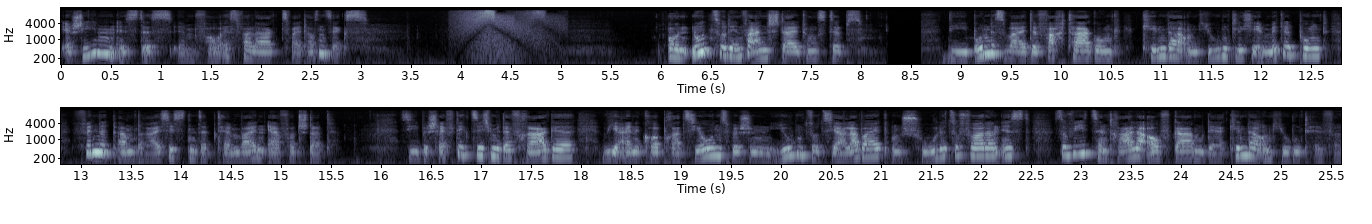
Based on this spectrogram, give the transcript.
Erschienen ist es im VS Verlag 2006. Und nun zu den Veranstaltungstipps. Die bundesweite Fachtagung Kinder und Jugendliche im Mittelpunkt findet am 30. September in Erfurt statt. Sie beschäftigt sich mit der Frage, wie eine Kooperation zwischen Jugendsozialarbeit und Schule zu fördern ist, sowie zentrale Aufgaben der Kinder- und Jugendhilfe.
